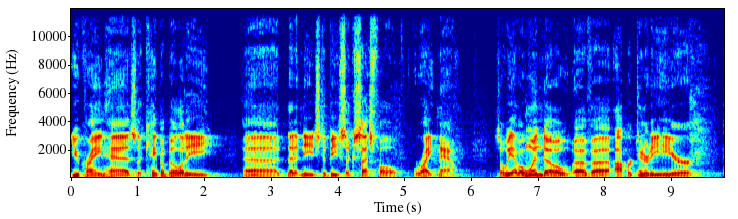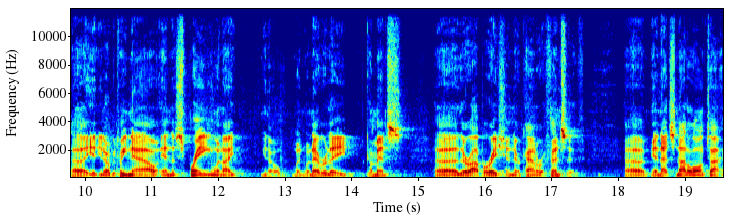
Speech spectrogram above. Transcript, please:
Ukraine has the capability uh, that it needs to be successful right now. So we have a window of uh, opportunity here, uh, it- you know, between now and the spring when I, you know, when, whenever they commence uh, their operation, their counteroffensive. Uh, and that's not a long time.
